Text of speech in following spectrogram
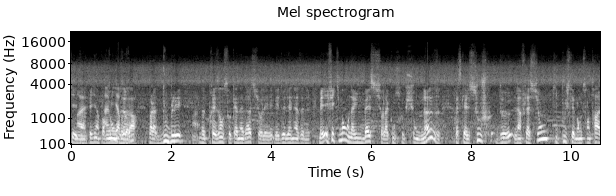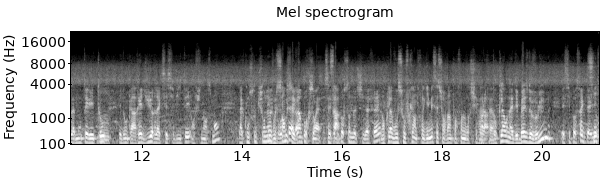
qui est Ouais, un pays important. un milliard nous de avons, dollars. Voilà, doublé Ouais. notre présence au Canada sur les, les deux dernières années. Mais effectivement, on a une baisse sur la construction neuve, parce qu'elle souffre de l'inflation qui pousse les banques centrales à monter les taux Mm. et donc à réduire l'accessibilité en financement. La construction neuve, pour nous, c'est alors 20%. Ouais, c'est c'est ça. 20% de notre chiffre d'affaires. Donc là, vous souffrez, entre guillemets, c'est sur 20% de votre chiffre Voilà, d'affaires. donc là on a des baisses de volume et c'est pour ça que d'ailleurs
